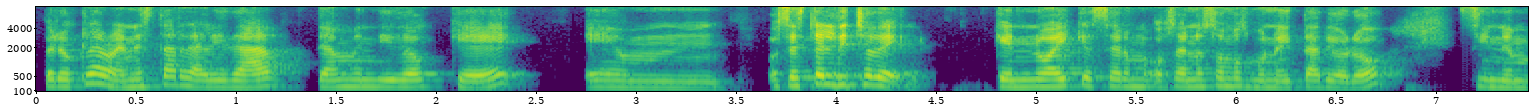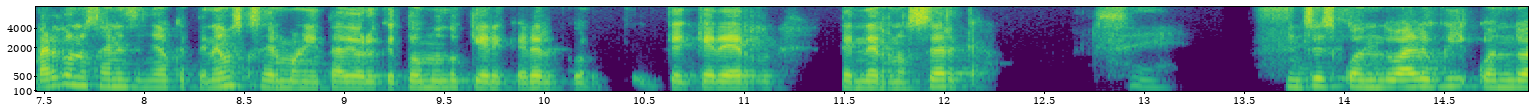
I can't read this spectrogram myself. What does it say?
Pero claro, en esta realidad te han vendido que, em, o sea, está el dicho de que no hay que ser, o sea, no somos monedita de oro. Sin embargo, nos han enseñado que tenemos que ser monedita de oro, que todo el mundo quiere querer, que querer tenernos cerca. Sí. Entonces, cuando, cuando,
